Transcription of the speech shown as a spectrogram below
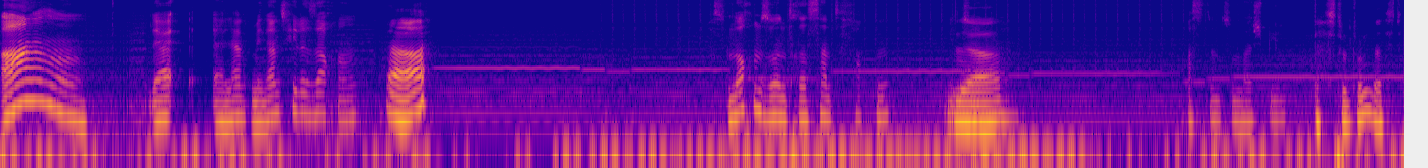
Ah, der, er lernt mir ganz viele Sachen. Ja. Hast du noch so interessante Fakten? Ja. Was denn zum Beispiel? Dass du dumm bist.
